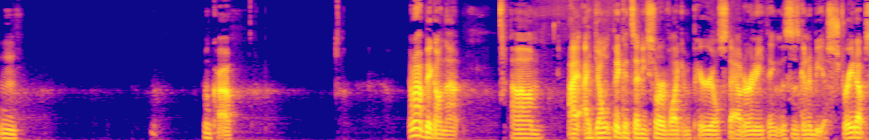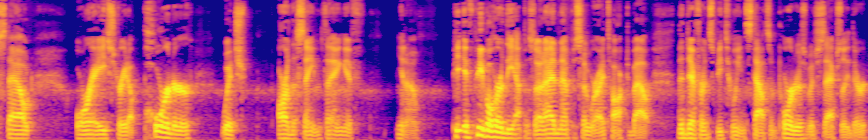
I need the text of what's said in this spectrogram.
Mm. Okay. I'm not big on that. Um, I, I don't think it's any sort of like imperial stout or anything. This is going to be a straight up stout or a straight up porter, which are the same thing. If you know, if people heard the episode, I had an episode where I talked about the difference between stouts and porters, which is actually there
